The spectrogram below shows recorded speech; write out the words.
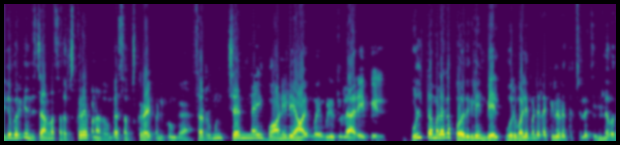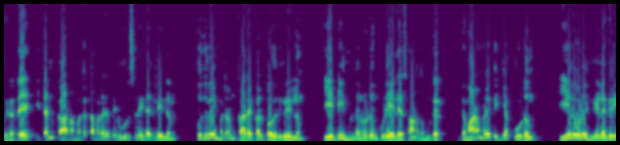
இது வரைக்கும் இந்த சேனலை சப்ஸ்கிரைப் பண்ணாதவங்க சப்ஸ்கிரைப் பண்ணிக்கோங்க. சற்று முன் சென்னை வானிலை ஆய்வு மையம் வெளியிட்டுள்ள அறிவிப்பில் உள் தமிழக பகுதிகளின் மேல் ஒரு வளிமண்டல கிழக்கு சுழற்சி நிலவுகிறது. இதன் காரணமாக தமிழகத்தில் ஒரு சில இடங்களிலும் புதுவை மற்றும் காரைக்கால் பகுதிகளிலும் இடி மின்னலுடன் கூடிய லேசானது முதல் மிதமான மழை பெய்யக்கூடும். ஈரோடு நீலகிரி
